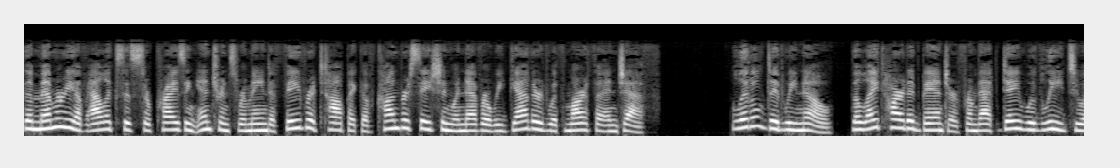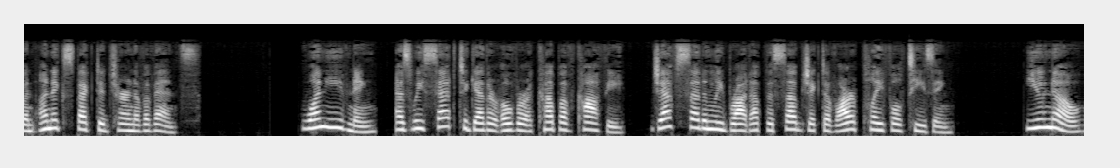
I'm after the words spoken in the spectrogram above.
The memory of Alex's surprising entrance remained a favorite topic of conversation whenever we gathered with Martha and Jeff. Little did we know, the light-hearted banter from that day would lead to an unexpected turn of events. One evening, as we sat together over a cup of coffee, Jeff suddenly brought up the subject of our playful teasing. You know,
